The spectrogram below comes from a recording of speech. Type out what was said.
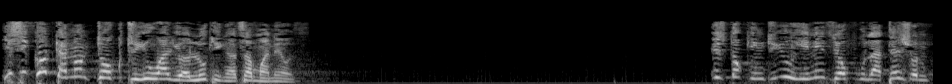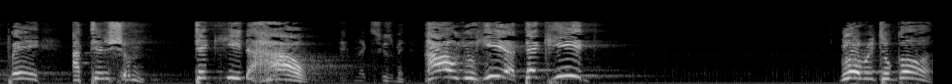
You see, God cannot talk to you while you are looking at someone else. He's talking to you. He needs your full attention. Pay attention. Take heed how, excuse me, how you hear. Take heed. Glory to God.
